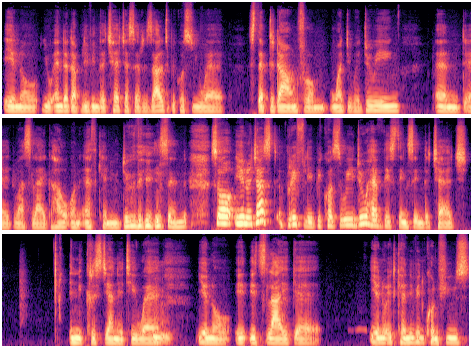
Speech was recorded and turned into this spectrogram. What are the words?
you know, you ended up leaving the church as a result because you were stepped down from what you were doing. And it was like, how on earth can you do this? And so, you know, just briefly, because we do have these things in the church, in Christianity, where, Mm. you know, it, it's like, uh, you know, it can even confuse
